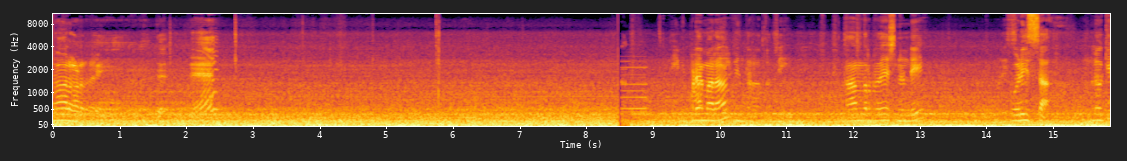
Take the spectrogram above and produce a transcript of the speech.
నాలుగు వందలు. ఏ? ఇప్పుడే మనం ఆంధ్రప్రదేశ్ నుండి ఒడిస్సా లోకి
